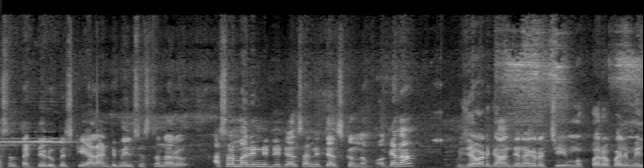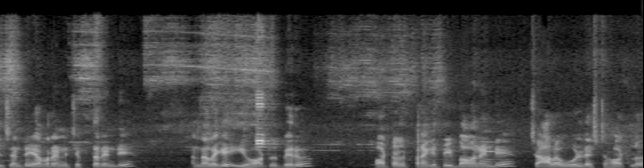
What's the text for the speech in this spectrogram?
అసలు థర్టీ రూపీస్కి ఎలాంటి మీల్స్ ఇస్తున్నారు? అసలు మరిన్ని డీటెయిల్స్ అన్నీ తెలుసుకుందాం. ఓకేనా? విజయవాడ గాంధీనగర్ వచ్చి ముప్పై రూపాయల మీల్స్ అంటే ఎవరైనా చెప్తారండి? అండ్ అలాగే ఈ హోటల్ పేరు హోటల్ ప్రగతి భవన్ అండి. చాలా ఓల్డెస్ట్ హోటల్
